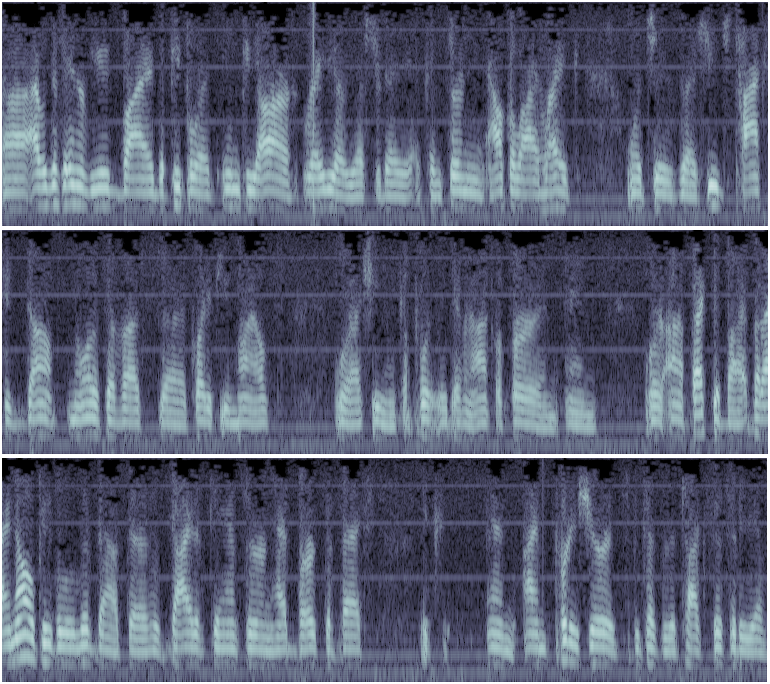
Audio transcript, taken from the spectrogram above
Uh, I was just interviewed by the people at NPR radio yesterday concerning Alkali Lake, which is a huge toxic dump north of us, uh, quite a few miles. We're actually in a completely different aquifer and, and we're unaffected by it. But I know people who lived out there who died of cancer and had birth defects, and I'm pretty sure it's because of the toxicity of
